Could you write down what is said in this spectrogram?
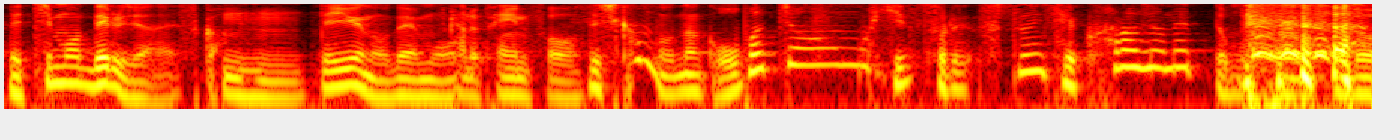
で、血も出るじゃないですか。Mhm. っていうので、もう.でしかもなんかおばちゃんもひそれ普通にセクハラじゃねって思ったんですけど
